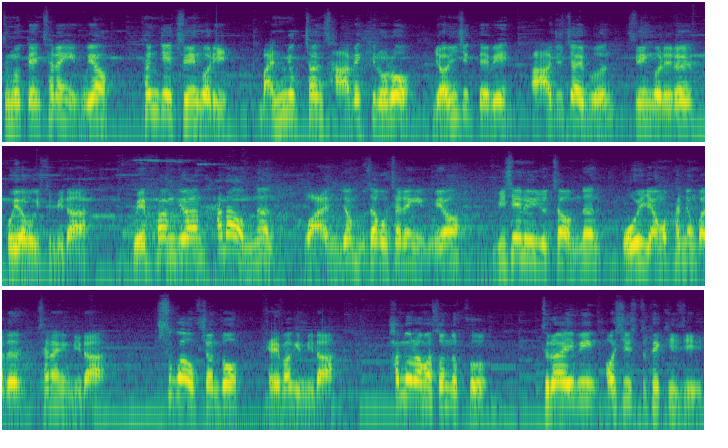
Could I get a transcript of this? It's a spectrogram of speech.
등록된 차량이고요. 현재 주행거리 16,400km로 연식 대비 아주 짧은 주행거리를 보유하고 있습니다. 외판 교환 하나 없는 완전 무사고 차량이고요. 미세누이조차 없는 올 양호 판정받은 차량입니다. 추가 옵션도 대박입니다. 파노라마 썬루프, 드라이빙 어시스트 패키지,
